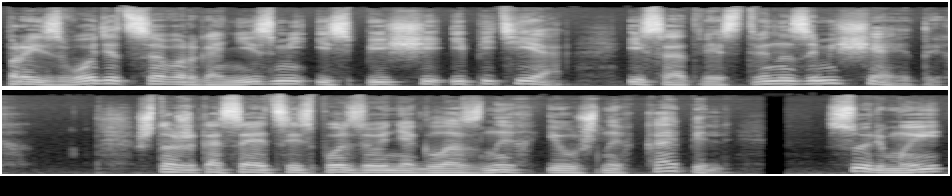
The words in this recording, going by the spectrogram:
производится в организме из пищи и питья и, соответственно, замещает их. Что же касается использования глазных и ушных капель, сурьмы,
